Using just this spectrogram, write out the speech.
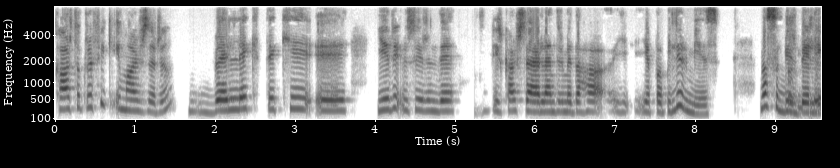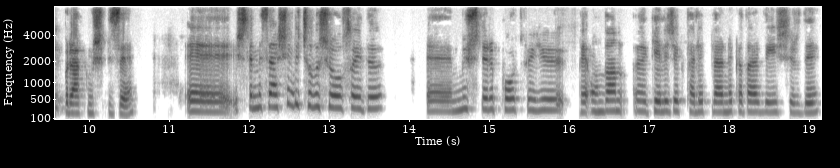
kartografik imajların bellekteki e, yeri üzerinde birkaç değerlendirme daha yapabilir miyiz? Nasıl bir Tabii bellek ki. bırakmış bize? E, işte mesela şimdi çalışıyor olsaydı e, müşteri portföyü ve ondan e, gelecek talepler ne kadar değişirdi?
